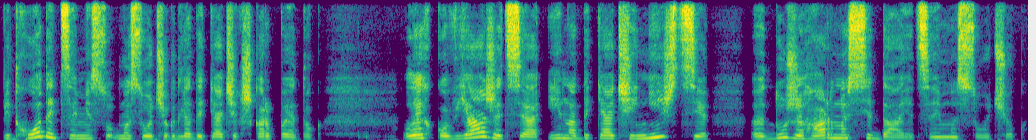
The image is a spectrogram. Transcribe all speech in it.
підходить, цей мисочок для дитячих шкарпеток. Легко в'яжеться і на дитячій ніжці е, дуже гарно сідає цей мисочок.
